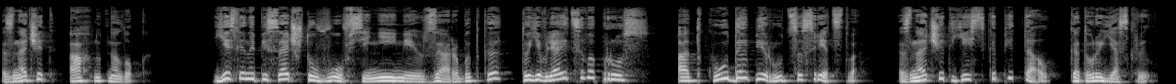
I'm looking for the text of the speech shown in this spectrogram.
Значит, ахнут налог. Если написать, что вовсе не имею заработка, то является вопрос, откуда берутся средства. Значит, есть капитал, который я скрыл.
